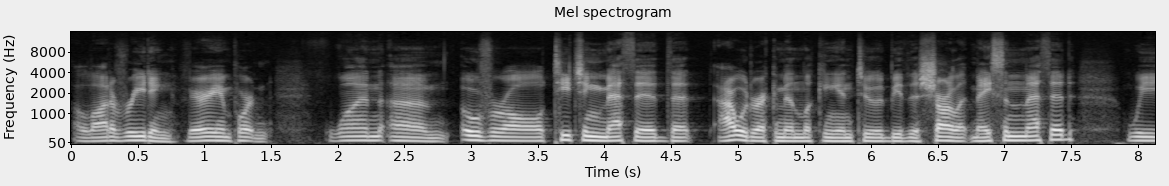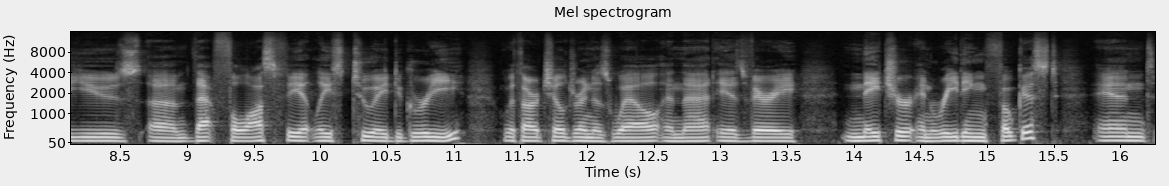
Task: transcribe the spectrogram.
a lot of reading, very important. One um, overall teaching method that I would recommend looking into would be the Charlotte Mason method, we use um, that philosophy at least to a degree with our children as well and that is very nature and reading focused and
